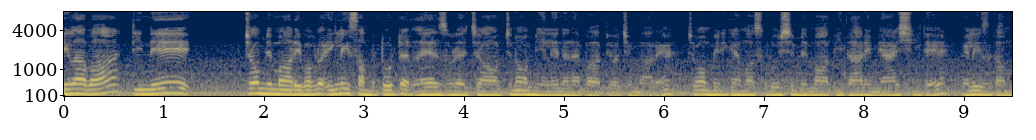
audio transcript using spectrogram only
င်္ဂလာပါဒီနေ့ကျွန်တော်မြန်မာတွေဘာဖြစ်လို့အင်္ဂလိပ်စာမတိုးတက်လဲဆိုတဲ့အကြောင်းကျွန်တော်အမြင်လေးနည်းနည်းပါပြောချင်ပါတယ်ကျွန်တော်အမေရိကန်မှာဆိုလို့ရှိရင်မြန်မာပြည်သားတွေအများကြီးရှိတယ်အင်္ဂလိပ်စကားမ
